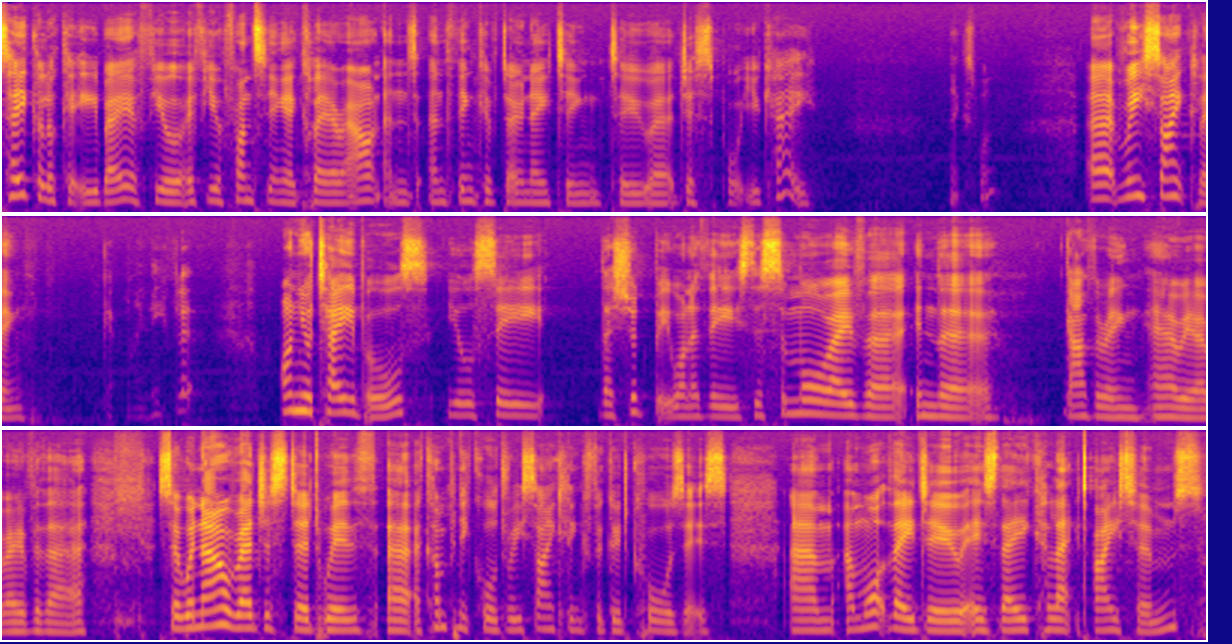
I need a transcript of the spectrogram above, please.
take a look at eBay if you're if you're fancying a clear out and and think of donating to uh, GIST Support UK. Next one. Uh, recycling. Get my leaflet. On your tables, you'll see there should be one of these. There's some more over in the gathering area over there. So we're now registered with uh, a company called Recycling for Good Causes. Um, and what they do is they collect items,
